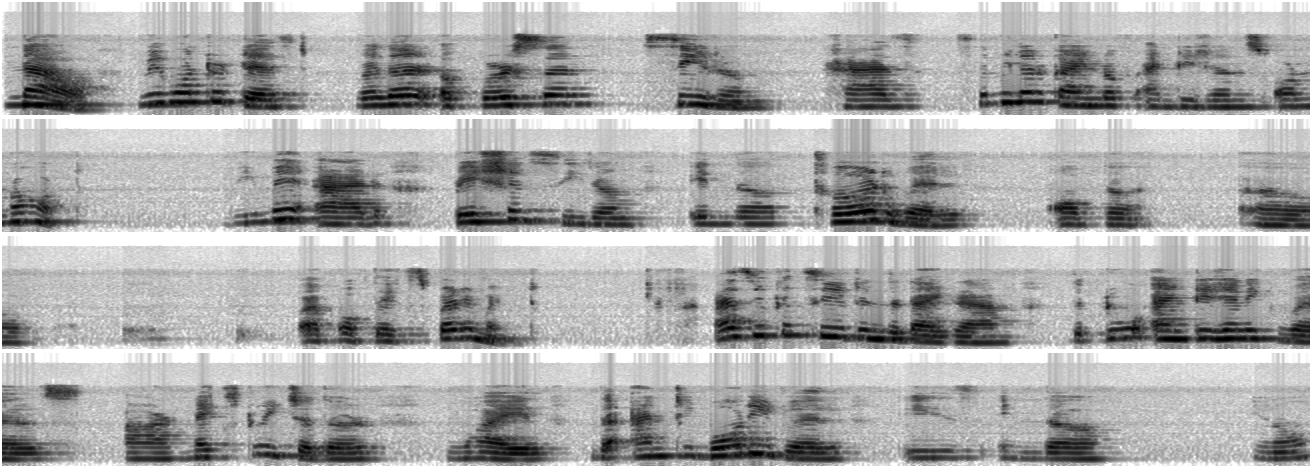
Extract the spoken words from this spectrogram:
Now we want to test whether a person serum has similar kind of antigens or not. We may add patient serum in the third well of the uh, of the experiment. As you can see it in the diagram, the two antigenic wells are next to each other while the antibody well is in the, you know,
